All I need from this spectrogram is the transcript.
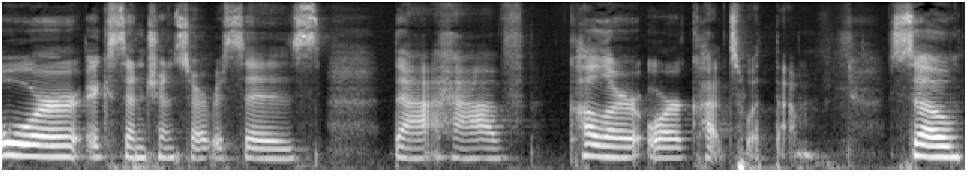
or extension services that have color or cuts with them. So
